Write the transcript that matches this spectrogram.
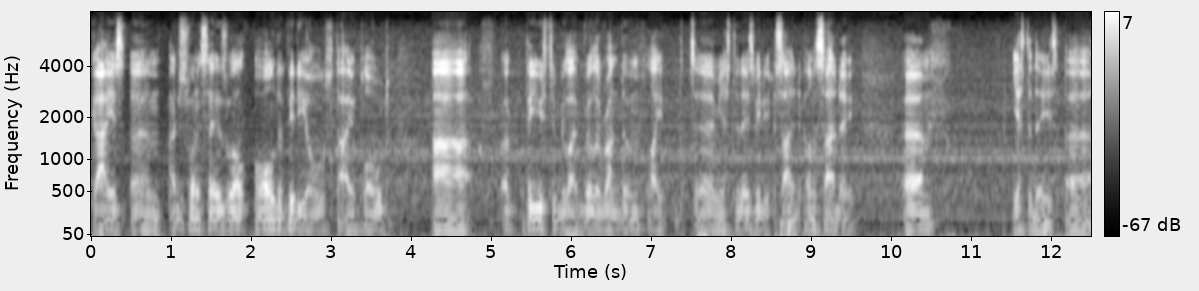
Guys um, I just want to say as well all the videos that I upload uh, they used to be like really random like um, yesterday's video on Saturday um, yesterday's uh,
